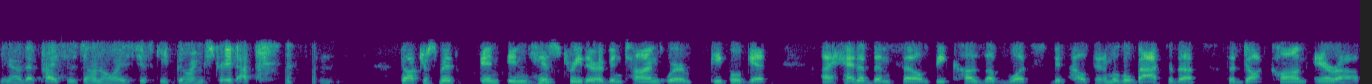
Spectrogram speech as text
you know, that prices don't always just keep going straight up. Dr. Smith, in, in history, there have been times where people get ahead of themselves because of what's been out there. And we'll go back to the, the dot com era.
